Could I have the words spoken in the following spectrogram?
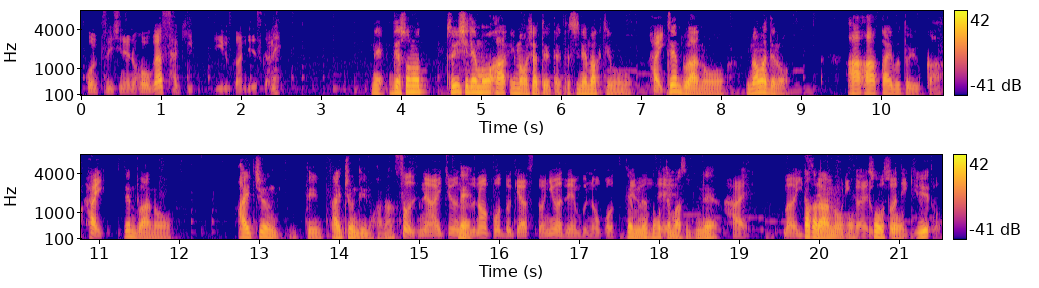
この追試ねの方が先っていう感じですかね。ね、で、その追試でも、あ、今おっしゃっていただいたシネマクティブも、はい。全部あの、今までのアアーカイブというか、はい。全部あの、iTune って、iTune でいいのかな？そうですね。iTunes のポッドキャストには全部残って全るんで。部載ってますね。はい。まあ、いつでだからあのも振り返るそうそうことはできると。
